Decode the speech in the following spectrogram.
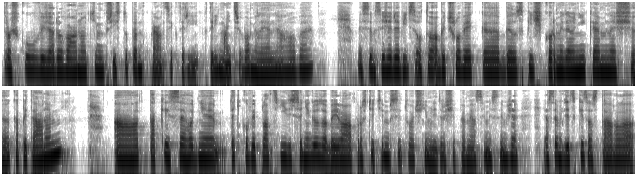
trošku vyžadováno tím přístupem k práci, který, který mají třeba milionálové. Myslím si, že jde víc o to, aby člověk eh, byl spíš kormidelníkem než eh, kapitánem A taky se hodně teďko vyplací, když se někdo zabývá prostě tím situačním leadershipem. Já si myslím, že já jsem vždycky zastávala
